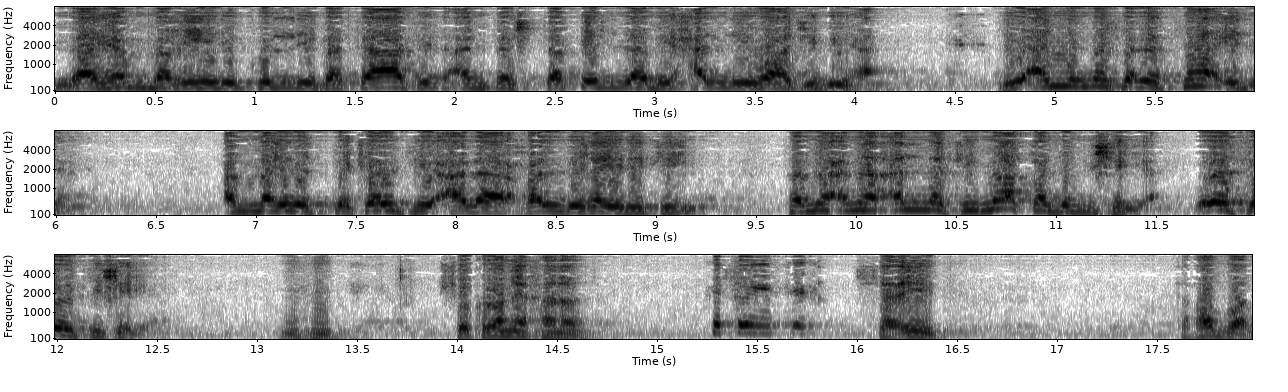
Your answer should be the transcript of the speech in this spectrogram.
لا ينبغي لكل فتاة أن تستقل بحل واجبها لأن المسألة فائدة. أما إذا اتكلت على حل غيرك فمعنى أنك ما قدمت شيئا ولا سويت شيئا. شكرا يا حنان. شكرا يا شيخ سعيد. تفضل.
